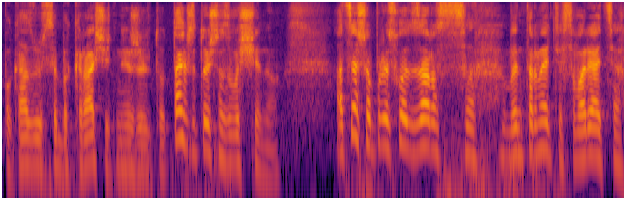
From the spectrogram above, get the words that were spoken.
показує себе краще, ніж то. Так же точно з вощиною. А це, що відбувається зараз в інтернеті, сваряться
